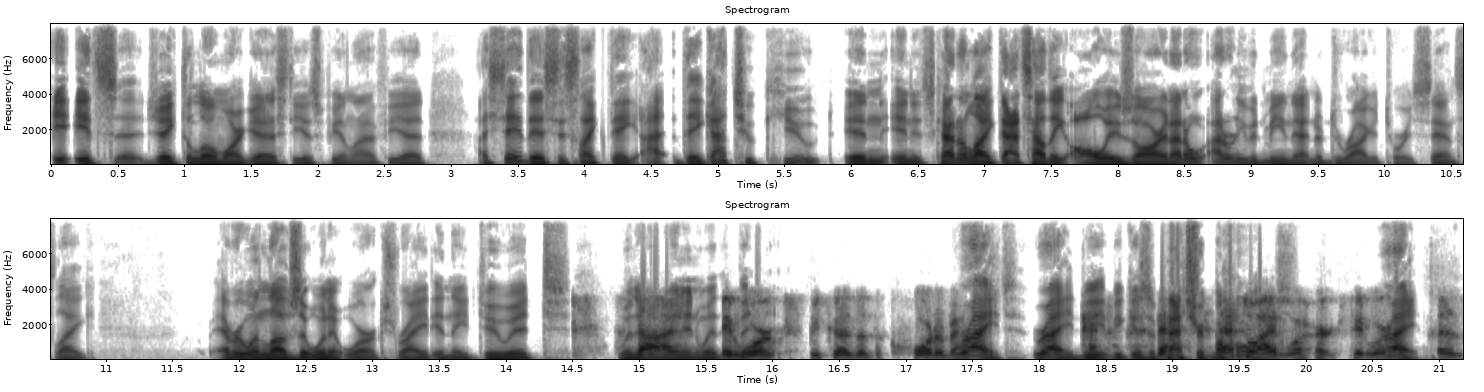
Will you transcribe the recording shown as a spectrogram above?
it, it's uh, Jake Delhomme, our guest, ESPN Lafayette. I say this, it's like they I, they got too cute, and and it's kind of like that's how they always are. And I don't I don't even mean that in a derogatory sense. Like everyone loves it when it works, right? And they do it when they're winning with it works because of the quarterback. Right, right. Because of Patrick Mahomes. That's why it works. It works right. because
